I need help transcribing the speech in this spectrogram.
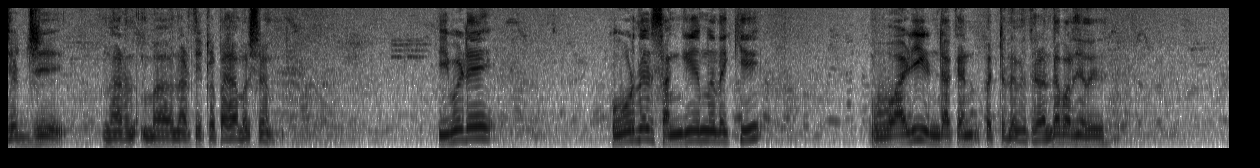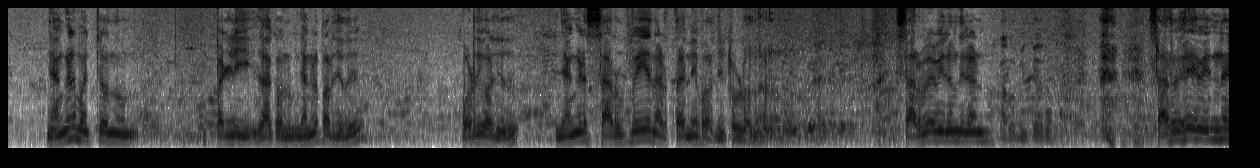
ജഡ്ജ് നടത്തിയിട്ടുള്ള പരാമർശനം. ഇവിടെ കൂടുതൽ സങ്കീർണതയ്ക്ക് വഴി ഉണ്ടാക്കാൻ പറ്റുന്ന വിധത്തിൽ എന്താ പറഞ്ഞത്? ഞങ്ങൾ മറ്റൊന്നും പള്ളി ഇതാക്കൊന്നും ഞങ്ങൾ പറഞ്ഞത് കോടതി പറഞ്ഞത് ഞങ്ങൾ സർവേ നടത്താനേ പറഞ്ഞിട്ടുള്ളൂ എന്നാണ്. സർവേ പിന്നെന്തിനാണ് സർവേ പിന്നെ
